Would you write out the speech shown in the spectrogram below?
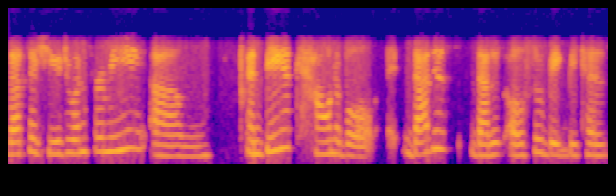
that's a huge one for me. Um, and being accountable that is that is also big because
